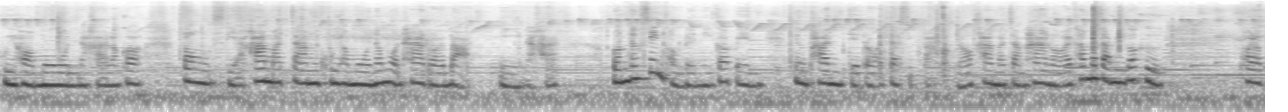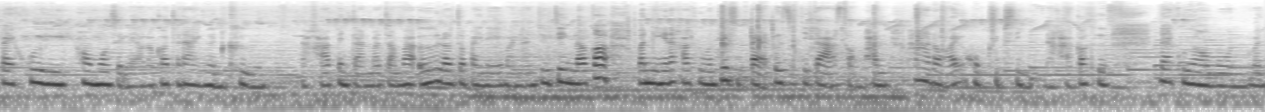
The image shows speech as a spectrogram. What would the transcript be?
คุยฮอร์โมนนะคะ แล้วก็ต้องเสียค่ามัดจำคุยฮอร์โมนทั้งหมด 500 บาทนี้นะคะ รวมทั้งสิ้นของเดือนนี้ก็เป็น 1,780 บาทเนาะค่ามาจำ500 ค่ามาจำนี้ก็คือ พอเราไปคุยฮอร์โมนเสร็จแล้วเราก็จะได้เงินคืนนะคะ เป็นการมาจำว่าเออเราจะไปในวันนั้นจริงๆ แล้วก็วันนี้นะคะคือวันที่ 18พฤศจิกา2564 นะคะ ก็คือได้คุยฮอร์โมนวัน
